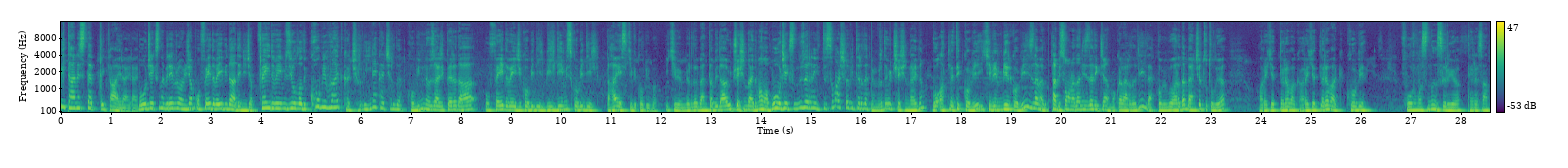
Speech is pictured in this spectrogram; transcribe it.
Bir tane step back. Hayır hayır hayır. Bo Jackson'la birebir oynayacağım. O fadeaway'i bir daha deneyeceğim. Fadeaway'imizi yolladık. Kobe Bryant kaçırdı. Yine kaçırdı. Kobe'nin özellikleri daha o fadeaway'ci Kobe değil. Bildiğimiz Kobe değil. Daha eski bir Kobe bu. 2001'de ben tabii daha 3 yaşındaydım ama Bo Jackson'ın üzerine gitti. Smaçla bitirdi. 2001'de 3 yaşındaydım. Bu atletik Kobe'yi 2001 Kobe'yi izlemedim. Tabii sonradan izledik canım. O kadar da değil de. Kobe bu arada bench'e tutuluyor. Hareketlere bak, hareketlere bak. Kobe formasını ısırıyor. Teresan.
